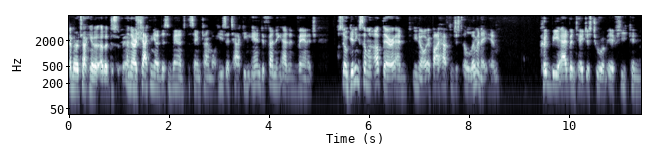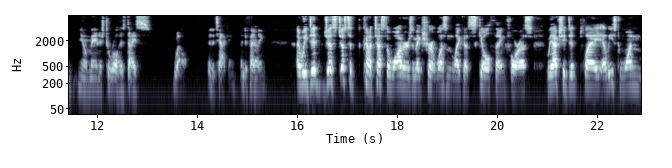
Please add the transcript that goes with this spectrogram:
and they're attacking it at a disadvantage. And they're attacking at a disadvantage at the same time while he's attacking and defending at an advantage. So getting someone up there, and you know, if I have to just eliminate him, could be advantageous to him if he can, you know, manage to roll his dice well in attacking and defending. and we did just just to kind of test the waters and make sure it wasn't like a skill thing for us. We actually did play at least one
